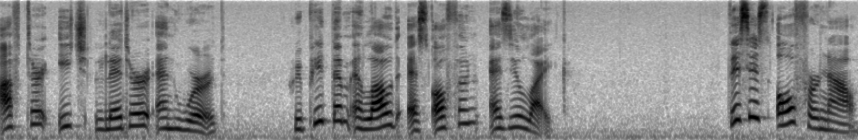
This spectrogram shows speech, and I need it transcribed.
after each letter and word. Repeat them aloud as often as you like. This is all for now.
